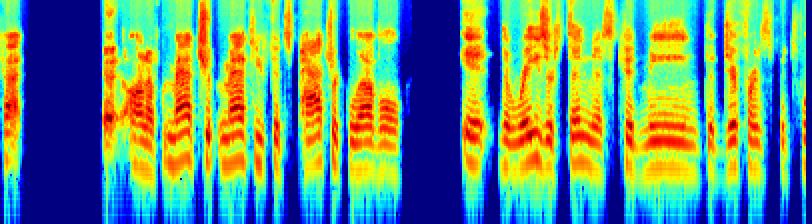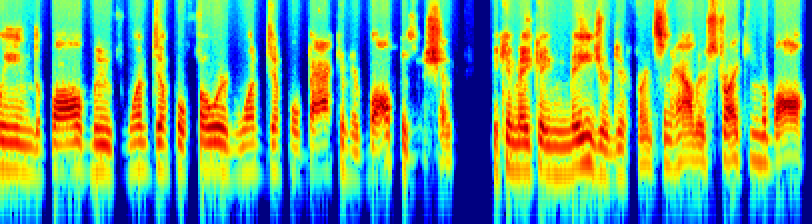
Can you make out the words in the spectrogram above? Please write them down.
cut. Uh, on a Matthew, Matthew Fitzpatrick level, it the razor thinness could mean the difference between the ball moved one dimple forward, one dimple back in their ball position. It can make a major difference in how they're striking the ball.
